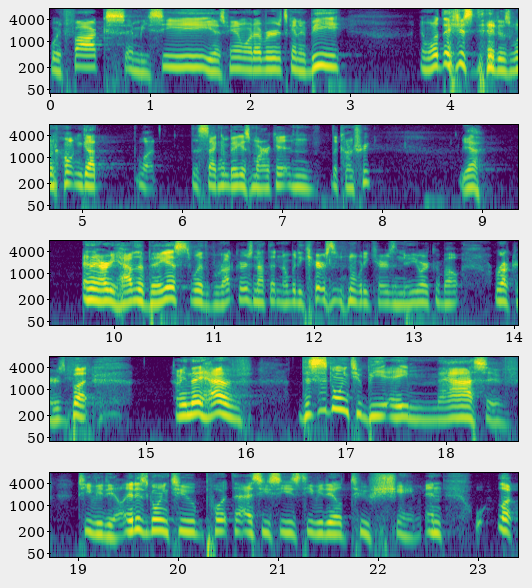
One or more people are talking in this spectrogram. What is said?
with Fox, NBC, ESPN, whatever it's going to be. And what they just did is went out and got what? The second biggest market in the country? Yeah. and they already have the biggest with Rutgers. Not that nobody cares, nobody cares in New York about Rutgers, but I mean they have. This is going to be a massive TV deal. It is going to put the SEC's TV deal to shame. And look,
